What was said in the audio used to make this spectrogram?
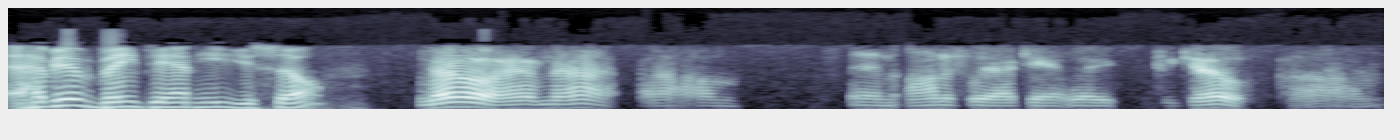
have you ever been down here yourself? No, I have not. Um, and honestly, I can't wait to go. Um,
